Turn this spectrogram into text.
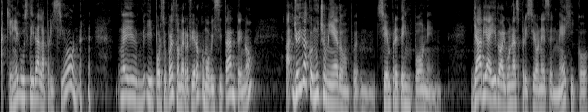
a quién le gusta ir a la prisión? Eh, y por supuesto, me refiero como visitante, ¿no? Ah, yo iba con mucho miedo, pues, siempre te imponen. Ya había ido a algunas prisiones en México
